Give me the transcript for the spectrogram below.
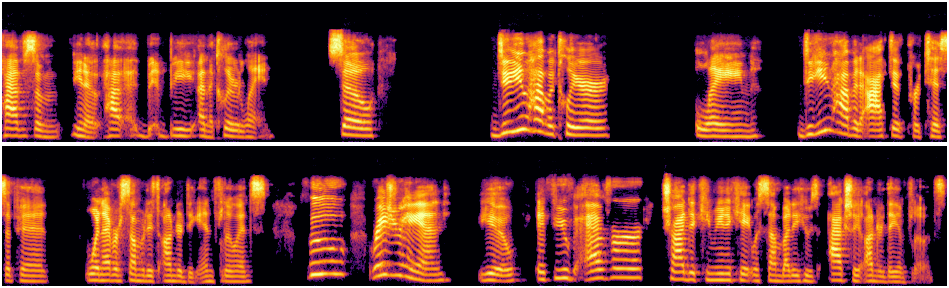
have some, you know, be in a clear lane. So, do you have a clear lane? Do you have an active participant whenever somebody's under the influence? Who raise your hand you if you've ever tried to communicate with somebody who's actually under the influence.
